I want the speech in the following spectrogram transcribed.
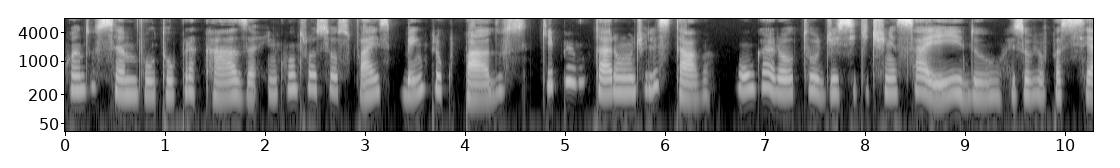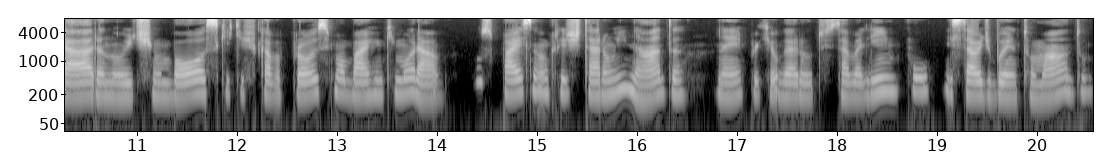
Quando Sam voltou para casa, encontrou seus pais bem preocupados, que perguntaram onde ele estava. O garoto disse que tinha saído, resolveu passear à noite em um bosque que ficava próximo ao bairro em que morava. Os pais não acreditaram em nada, né? Porque o garoto estava limpo, estava de banho tomado,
